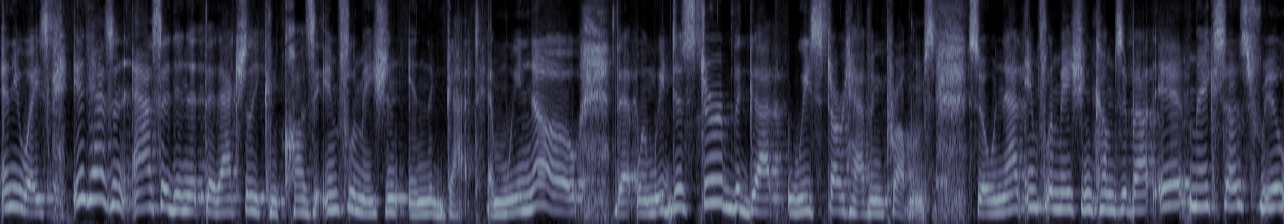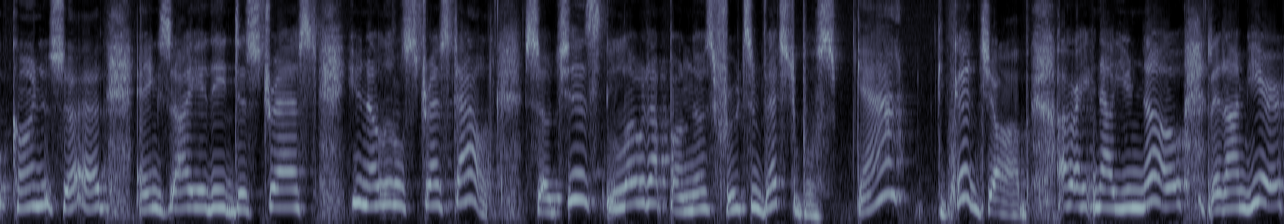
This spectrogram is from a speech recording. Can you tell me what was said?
Anyways, it has an acid in it that actually can cause inflammation in the gut. And we know that when we disturb the gut, we start having problems. So when that inflammation comes about, it makes us feel kind of sad, anxiety, distressed, you know, a little stressed out. So just load up on those fruits and vegetables. Yeah? Good job. All right, now you know that I'm here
